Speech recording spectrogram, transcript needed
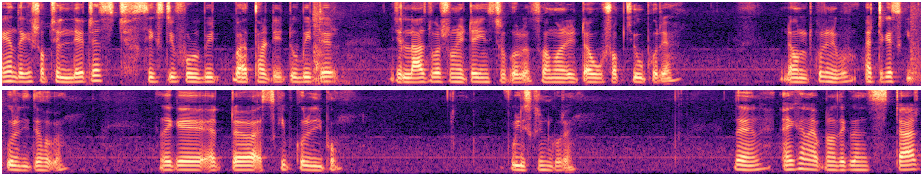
এখান থেকে সবচেয়ে লেটেস্ট সিক্সটি ফোর বিট বা থার্টি টু বিটের যে লাস্ট ভার্সন এটা ইনস্টল করবেন। সো আমার এটাও সবচেয়ে উপরে। ডাউনলোড করে নেব। অ্যাডটাকে স্কিপ করে দিতে হবে। এদিকে একটা স্কিপ করে দিব। ফুল স্ক্রিন করে। দেন এখানে আপনারা দেখবেন স্টার্ট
